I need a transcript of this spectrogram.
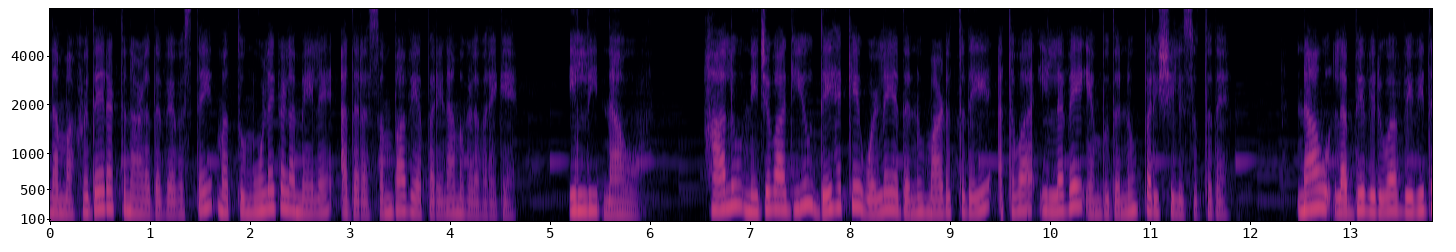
ನಮ್ಮ ಹೃದಯ ರಕ್ತನಾಳದ ವ್ಯವಸ್ಥೆ ಮತ್ತು ಮೂಳೆಗಳ ಮೇಲೆ ಅದರ ಸಂಭಾವ್ಯ ಪರಿಣಾಮಗಳವರೆಗೆ. ಇಲ್ಲಿ ನಾವು ಹಾಲು ನಿಜವಾಗಿಯೂ ದೇಹಕ್ಕೆ ಒಳ್ಳೆಯದನ್ನು ಮಾಡುತ್ತದೆಯೇ ಅಥವಾ ಇಲ್ಲವೇ ಎಂಬುದನ್ನು ಪರಿಶೀಲಿಸುತ್ತದೆ. ನಾವು ಲಭ್ಯವಿರುವ ವಿವಿಧ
